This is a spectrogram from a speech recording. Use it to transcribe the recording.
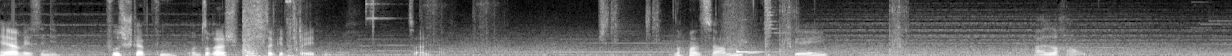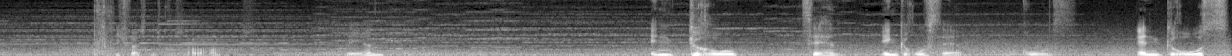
Ja, wir sind die Fußstapfen unserer Schwester getreten. So einfach. Nochmal Samen. Okay. Alraum. Ich weiß nicht, was Alraum ist. Sehen. In Großsehen. In Großsehen. Groß. In Groß.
